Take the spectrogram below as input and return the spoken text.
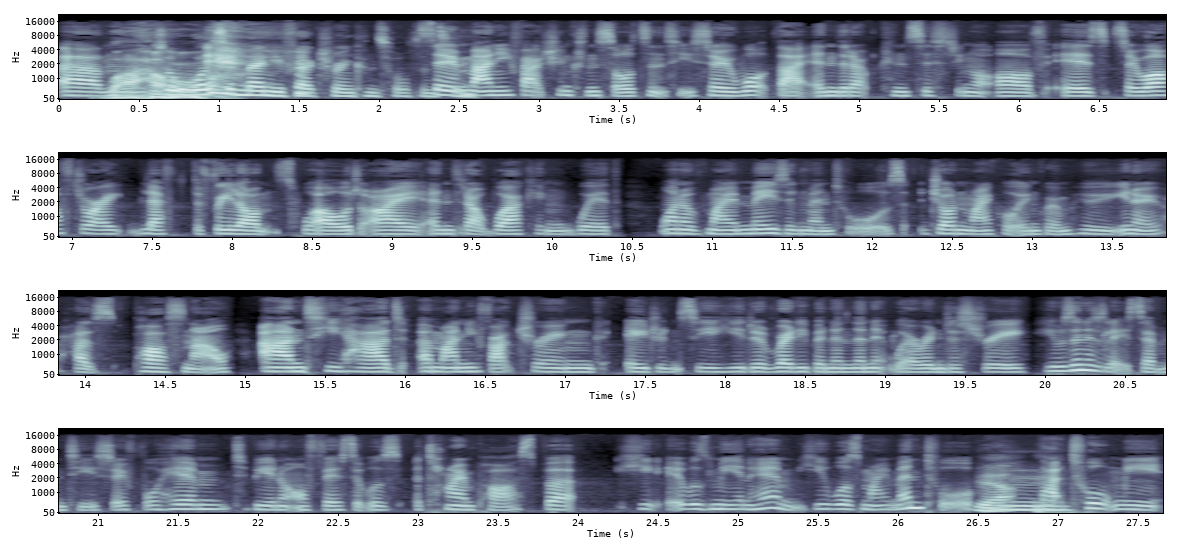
Um, Wow. So what's a manufacturing consultancy? So manufacturing consultancy. So what that ended up consisting of is so after I left the freelance world, I ended up working with one of my amazing mentors, John Michael Ingram, who, you know, has passed now. And he had a manufacturing agency. He'd already been in the knitwear industry. He was in his late 70s. So for him to be in an office, it was a time pass. But he, it was me and him. He was my mentor Yeah. Mm. that taught me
